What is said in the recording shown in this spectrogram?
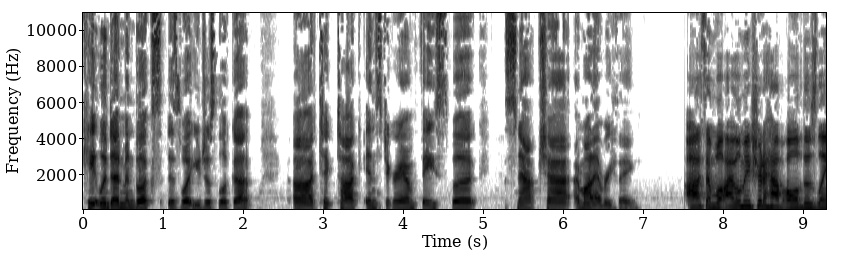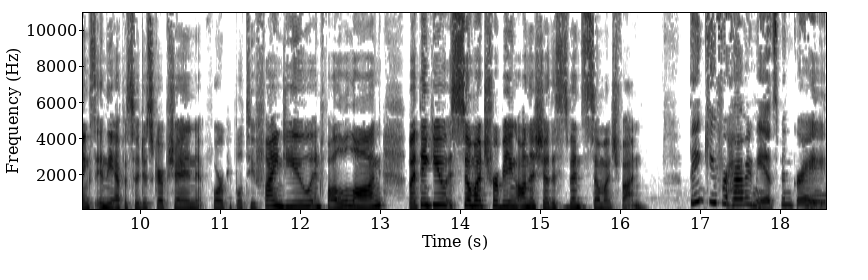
Caitlin Denman Books is what you just look up. Uh, TikTok, Instagram, Facebook, Snapchat. I'm on everything. Awesome. Well, I will make sure to have all of those links in the episode description for people to find you and follow along. But thank you so much for being on the show. This has been so much fun. Thank you for having me. It's been great.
